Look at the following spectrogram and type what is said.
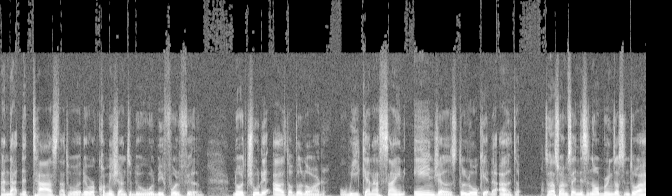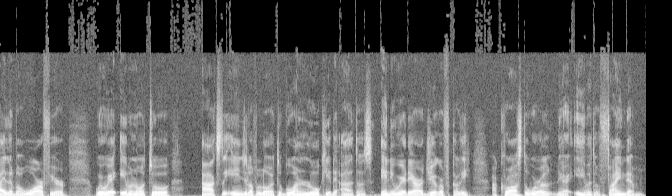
and that the task that they were commissioned to do will be fulfilled. Now, through the altar of the Lord, we can assign angels to locate the altar. So that's why I'm saying this now brings us into a high level of warfare where we're able now to ask the angel of the Lord to go and locate the altars anywhere they are geographically across the world. They are able to find them,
